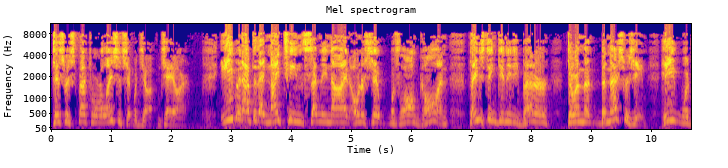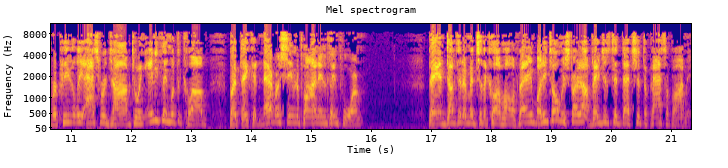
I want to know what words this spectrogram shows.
disrespectful relationship with JR. Even after that 1979 ownership was long gone, things didn't get any better during the, the next regime. He would repeatedly ask for a job, doing anything with the club, but they could never seem to find anything for him. They inducted him into the Club Hall of Fame, but he told me straight up, they just did that shit to pacify me.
